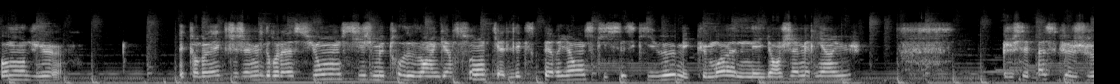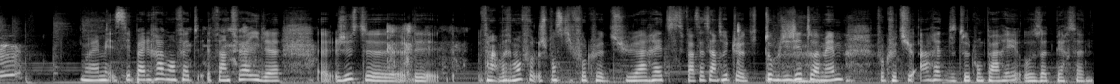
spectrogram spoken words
oh mon dieu, étant donné que j'ai jamais eu de relation, si je me trouve devant un garçon qui a de l'expérience, qui sait ce qu'il veut, mais que moi n'ayant jamais rien eu, je sais pas ce que je veux. Ouais, mais c'est pas grave en fait. Enfin, tu vois, il euh, juste, euh, le- enfin vraiment, faut- je pense qu'il faut que tu arrêtes. Enfin, ça c'est un truc que t'obliger toi-même. Faut que tu arrêtes de te comparer aux autres personnes.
